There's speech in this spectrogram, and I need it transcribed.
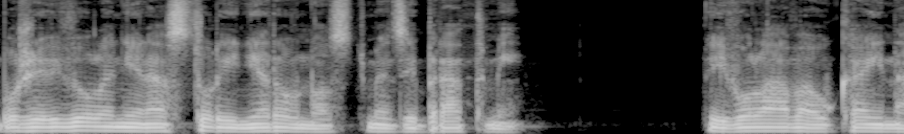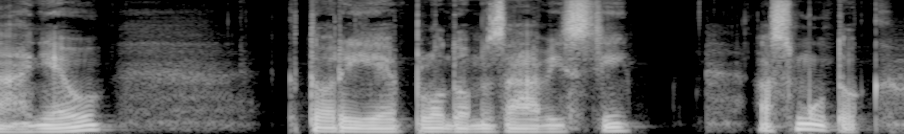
Božie vyvolenie nastolí nerovnosť medzi bratmi. Vyvoláva u Kaina hnev, ktorý je plodom závisti a smútok.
